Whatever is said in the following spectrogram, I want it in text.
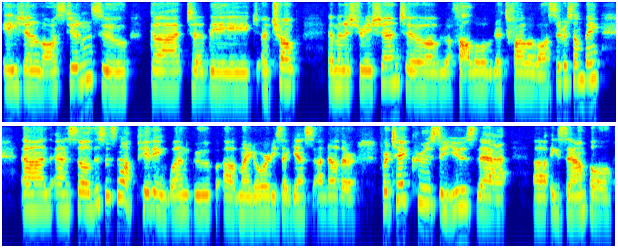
Asian law students who got uh, the uh, Trump administration to uh, follow to file a lawsuit or something. And, and so this is not pitting one group of minorities against another. For Ted Cruz to use that uh, example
